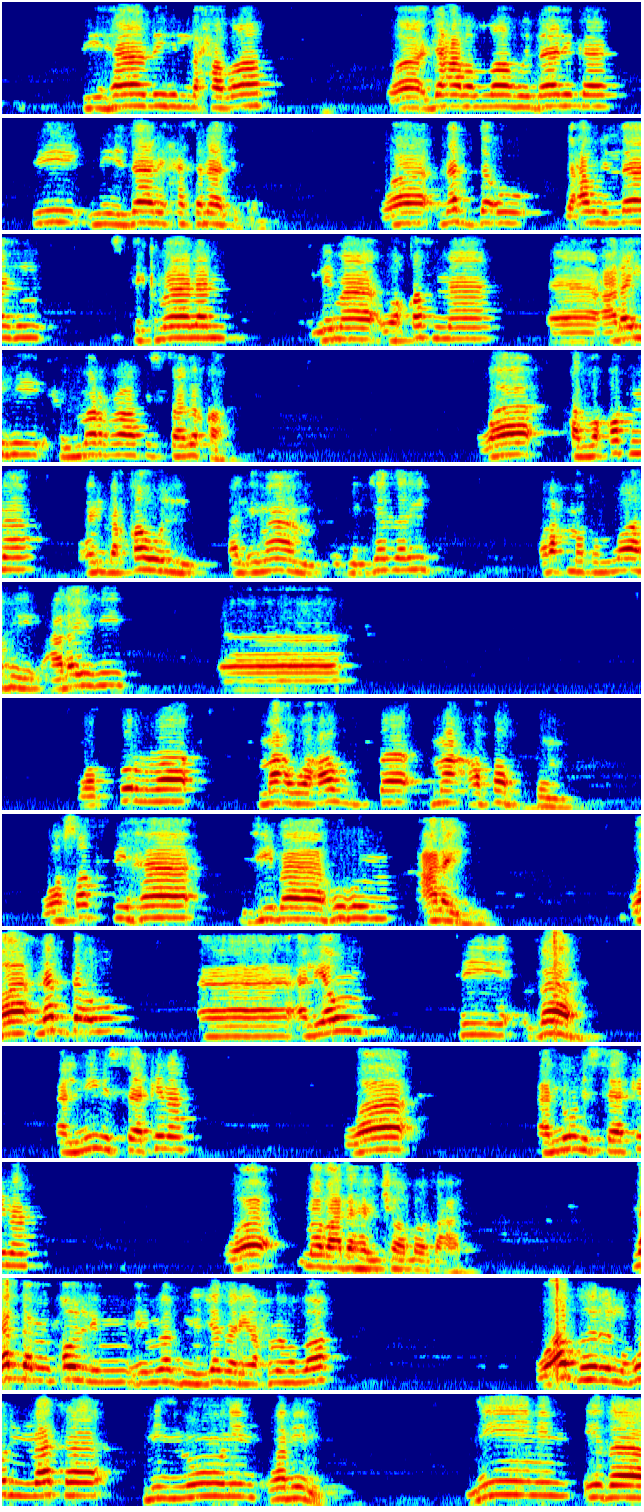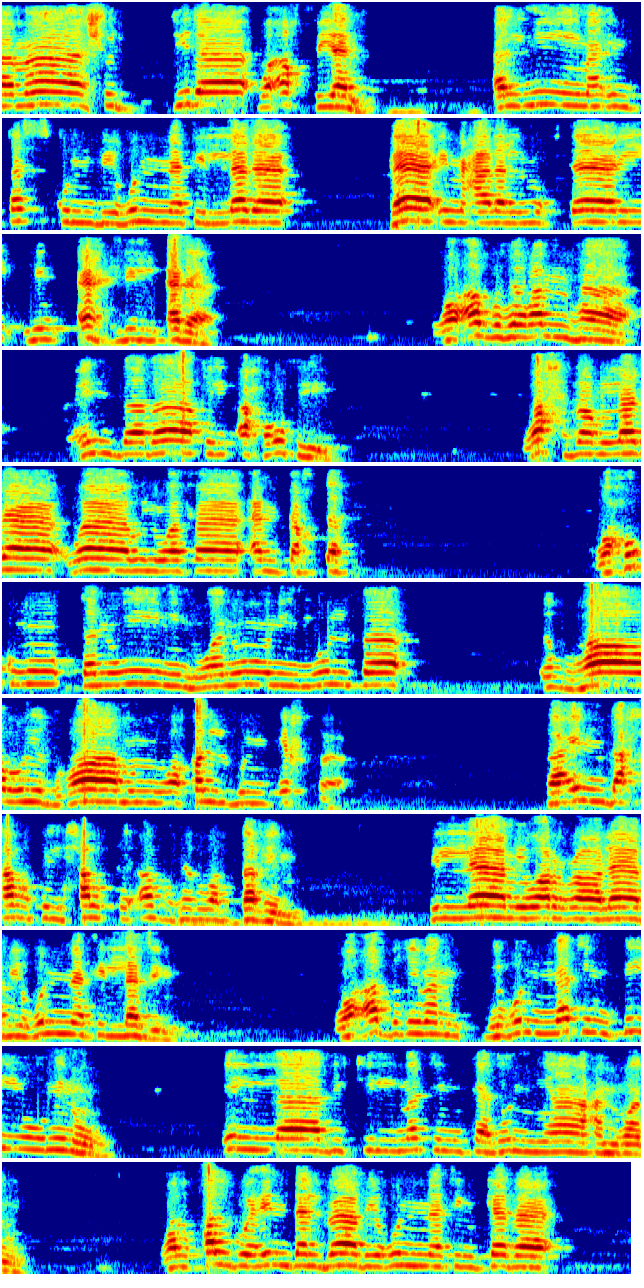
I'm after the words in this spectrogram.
في هذه اللحظات وجعل الله ذلك في ميزان حسناتكم. ونبدأ بعون الله استكمالا لما وقفنا آه، عليه في المرة السابقة. وقد وقفنا عند قول الإمام ابن الجزري رحمة الله عليه آه، واضطر مع وعظ مع أصبتم وصفها جباههم عليه ونبدأ آه، اليوم في باب الميم الساكنة والنون الساكنة وما بعدها إن شاء الله تعالى. نبدأ من قول ابن الجزري رحمه الله وأظهر الغنة من نون ومن ميم إذا ما شدد وأخفيا. الميم إن تسكن بغنة اللدى باء على المختار من أهل الأدى وأظهرنها عند باقي الأحرف. واحذر لدى واو وفاء تختفي وحكم تنوين ونون يلفى إظهار إضغام وقلب إخفى. فعند حرف الحلق أظهر والدغم. في اللام والرا لا بغنة اللزم وأدغما بغنة في يؤمن. إلا بكلمة كدنيا عنون. والقلب عند الباب غنة كذا.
